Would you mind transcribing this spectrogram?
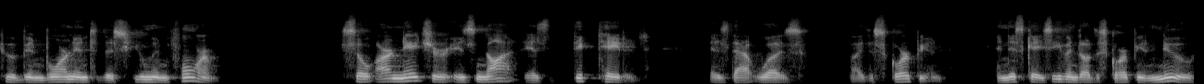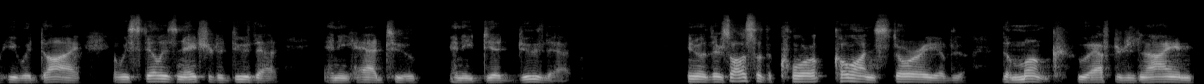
to have been born into this human form. So our nature is not as dictated as that was by the scorpion. In this case, even though the scorpion knew he would die, it was still his nature to do that. And he had to, and he did do that. You know, there's also the koan story of the, the monk who, after denying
